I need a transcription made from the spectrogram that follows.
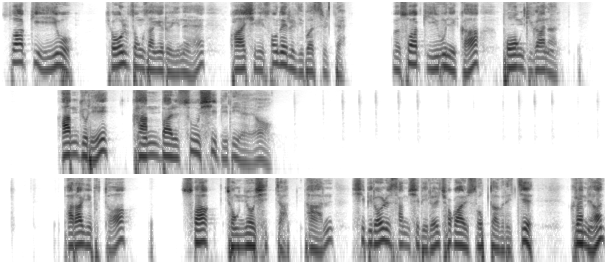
수학기 이후 겨울 동상해로 인해 과실이 손해를 입었을 때 수학기 이후니까 보험 기간은 감귤이 감발수 10일이에요. 발하기부터 수학 종료 시점 단 11월 30일을 초과할 수 없다 그랬지? 그러면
